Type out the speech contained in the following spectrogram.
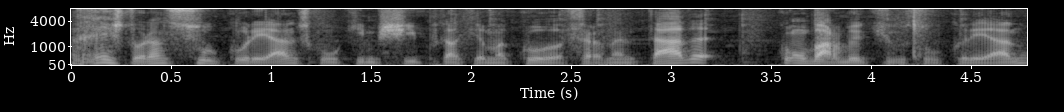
Restaurantes sul-coreanos com o kimchi, portanto, que é uma cor fermentada, com o barbecue sul-coreano.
